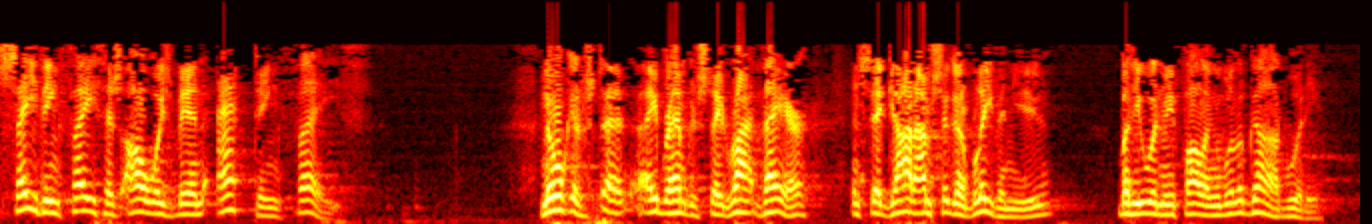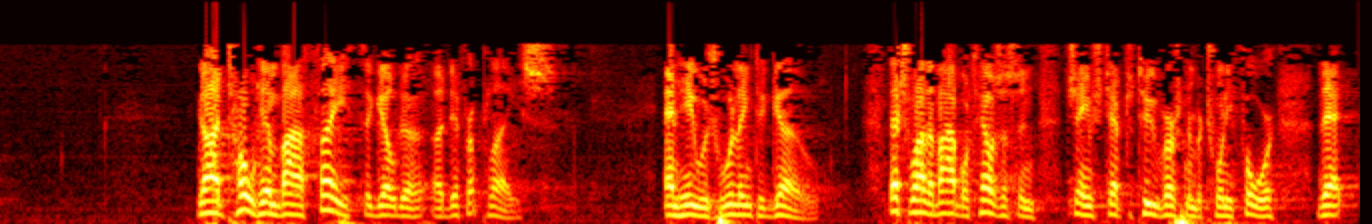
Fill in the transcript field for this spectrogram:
Saving faith has always been acting faith. No one could have Abraham could have stayed right there and said, God, I'm still going to believe in you, but he wouldn't be following the will of God, would he? God told him by faith to go to a different place, and he was willing to go. That's why the Bible tells us in James chapter 2 verse number 24 that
